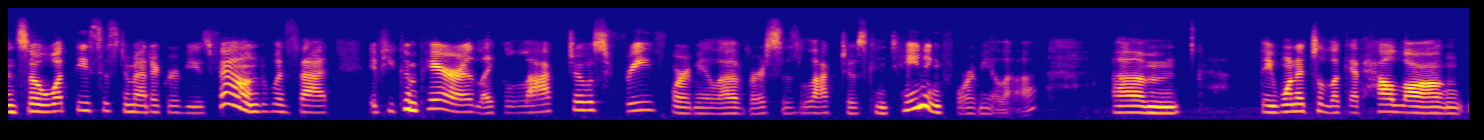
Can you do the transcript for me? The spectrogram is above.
And so, what these systematic reviews found was that if you compare like lactose free formula versus lactose containing formula, um, they wanted to look at how long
